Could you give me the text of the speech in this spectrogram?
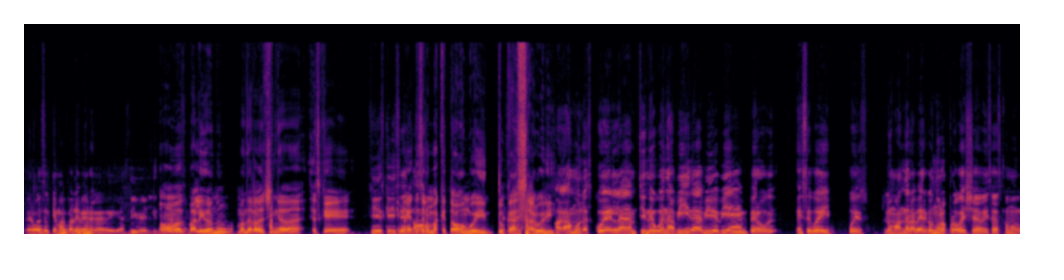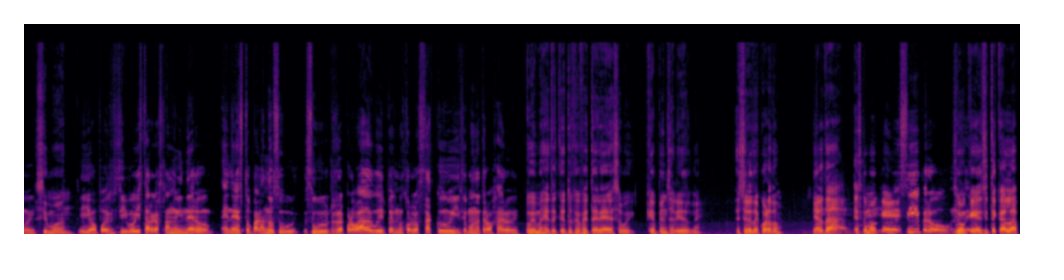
Pero es el que más vale verga, güey. Así, güey. No, es válido, ¿no? Mandar a la chingada. Es que Sí, es que dice, Imagínate no, hacer un maquetón, güey, en tu casa, güey. Pagamos la escuela, tiene buena vida, vive bien, pero ese güey, pues, lo manda a la verga, no lo aprovecha, güey, ¿sabes cómo, güey? Simón. Y yo, pues, si voy a estar gastando dinero en esto, pagando su, su reprobada, güey, pues mejor lo saco y se pone a trabajar, güey. Güey, imagínate que tu jefe te haría eso, güey. ¿Qué pensarías, güey? ¿Estarías de acuerdo? Y ahorita es como que. Sí, pero... Es como no que sí te cala,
